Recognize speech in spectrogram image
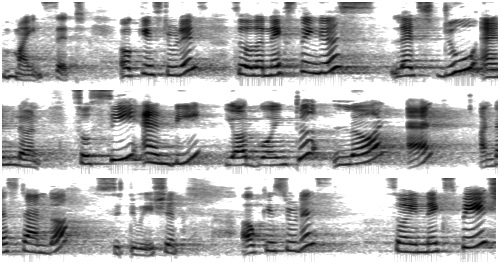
mindset. Okay students? So the next thing is let's do and learn. So c and d you are going to learn and understand the situation. Okay students? So in next page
